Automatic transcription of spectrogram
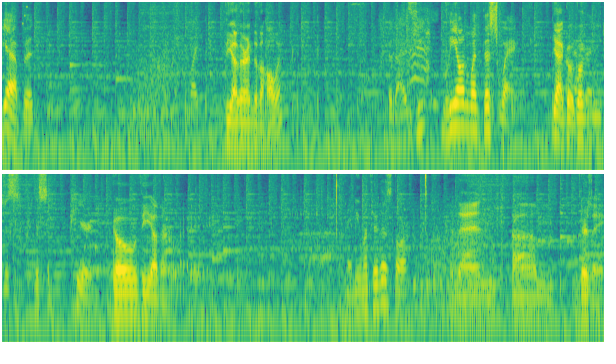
Yeah, but like, The other end of the hallway? but I, he, Leon went this way, Yeah, go and go then he just disappeared. go the other way. Maybe he went through this door. And then um, there's a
